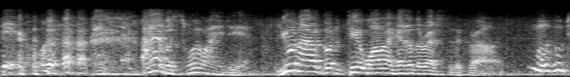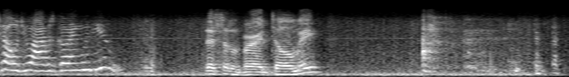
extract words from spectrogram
Bill. I have a swell idea. You and I will go to Tijuana ahead of the rest of the crowd. Well, who told you I was going with you? This little bird told me. Ah.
